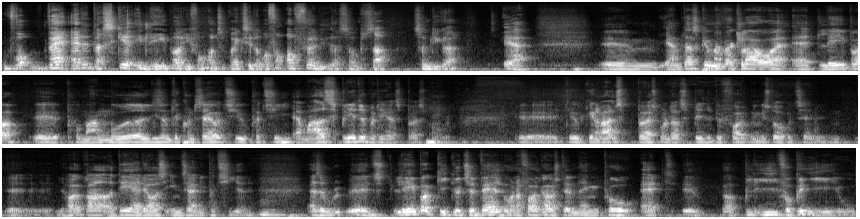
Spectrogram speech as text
hvor, hvad er det, der sker i Labour i forhold til Brexit, og hvorfor opfører de sig som, så, som de gør? Ja, Øhm, jamen, der skal man være klar over, at Labour øh, på mange måder, ligesom det konservative parti, er meget splittet på det her spørgsmål. Øh, det er jo et generelt spørgsmål, der har splittet befolkningen i Storbritannien øh, i høj grad, og det er det også internt i partierne. Mm. Altså, øh, Labour gik jo til valg under folkeafstemningen på at, øh, at blive forblive i EU.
